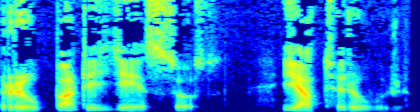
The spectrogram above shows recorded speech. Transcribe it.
ropar till Jesus, jag tror,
